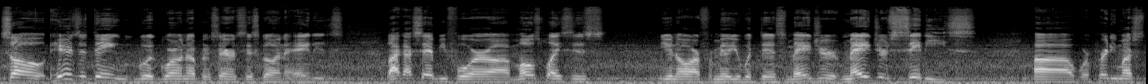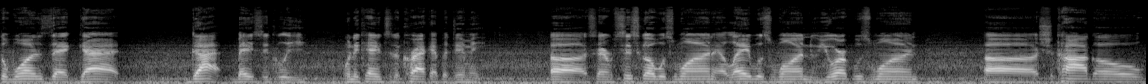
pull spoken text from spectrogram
So, here's the thing with growing up in San Francisco in the 80s. Like I said before, uh, most places, you know, are familiar with this. Major major cities uh, were pretty much the ones that got got basically when it came to the crack epidemic. Uh, San Francisco was one, LA was one, New York was one, uh, Chicago,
